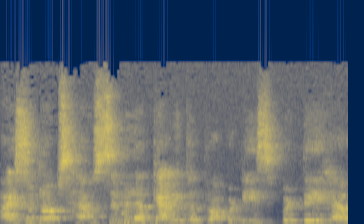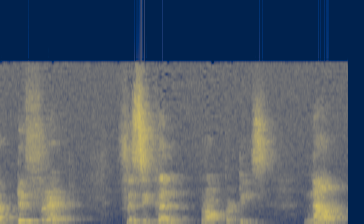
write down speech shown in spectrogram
isotopes have similar chemical properties but they have different physical properties. Now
